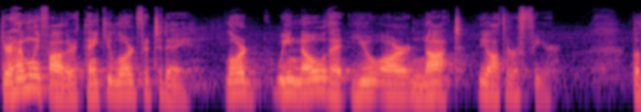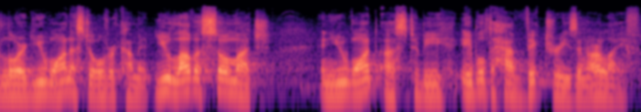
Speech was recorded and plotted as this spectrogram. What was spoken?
Dear Heavenly Father, thank you, Lord, for today. Lord, we know that you are not the author of fear, but Lord, you want us to overcome it. You love us so much, and you want us to be able to have victories in our life.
